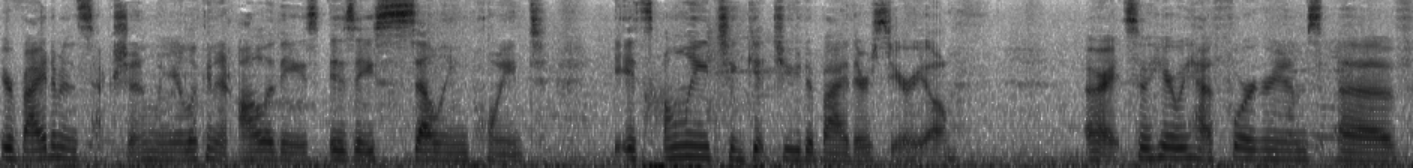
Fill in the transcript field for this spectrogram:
your vitamin section, when you're looking at all of these, is a selling point. It's only to get you to buy their cereal. All right, so here we have four grams of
